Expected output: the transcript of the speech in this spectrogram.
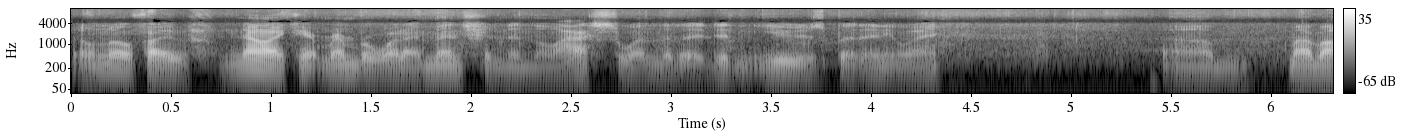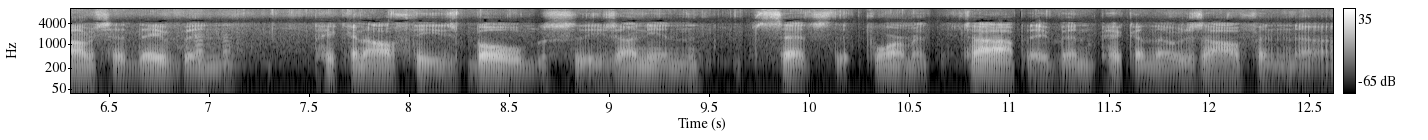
I don't know if I've, now I can't remember what I mentioned in the last one that I didn't use, but anyway. Um, my mom said they've been picking off these bulbs, these onion sets that form at the top. They've been picking those off and uh,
